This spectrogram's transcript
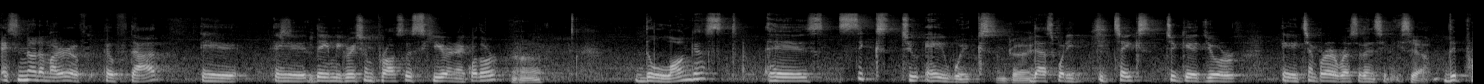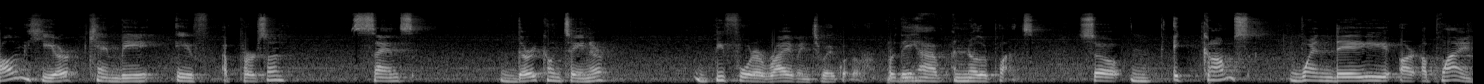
It's not a matter of, of that. Uh, Eh, the immigration process here in Ecuador, uh-huh. the longest is six to eight weeks. Okay. That's what it, it takes to get your uh, temporary residency visa. Yeah. The problem here can be if a person sends their container before arriving to Ecuador, or they mm-hmm. have another plans. So it comes when they are applying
